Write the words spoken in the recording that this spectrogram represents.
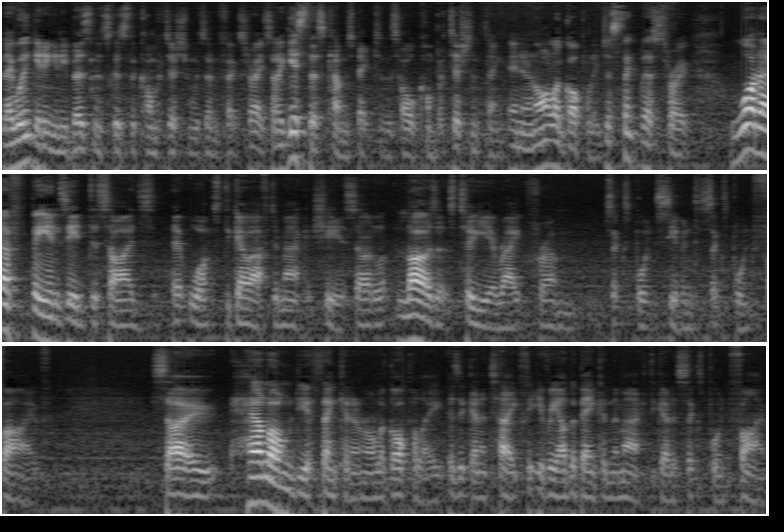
They weren't getting any business because the competition was in fixed rates. And I guess this comes back to this whole competition thing. In an oligopoly, just think this through. What if BNZ decides it wants to go after market share? So it lowers its two year rate from 6.7 to 6.5. So, how long do you think in an oligopoly is it going to take for every other bank in the market to go to 6.5?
